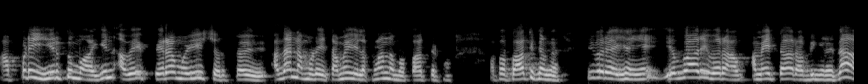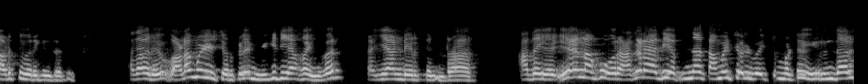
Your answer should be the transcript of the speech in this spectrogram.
அப்படி இருக்குமாயின் அவை பிற மொழி சொற்கள். அதான் நம்முடைய தமிழ் இலக்கணம் நம்ம பார்த்திருக்கோம். அப்ப பாத்துக்கோங்க இவர் எவ்வாறு இவர் அமைத்தார் அப்படிங்கிறது தான் அடுத்து வருகின்றது. அதாவது வடமொழி சொற்களை மிகுதியாக இவர் கையாண்டிருக்கின்றார். அதை ஏன்னாக்கோ ஒரு அகராதி அப்படின்னா தமிழ் சொல் வைத்து மட்டும் இருந்தால்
